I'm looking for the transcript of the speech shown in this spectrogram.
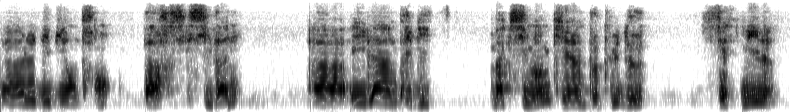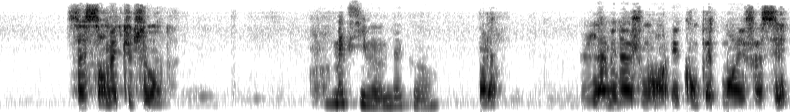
euh, le débit entrant par ces six vannes et il a un débit maximum qui est un peu plus de 7500 mètres cubes seconde. Maximum, d'accord. Voilà. L'aménagement est complètement effacé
